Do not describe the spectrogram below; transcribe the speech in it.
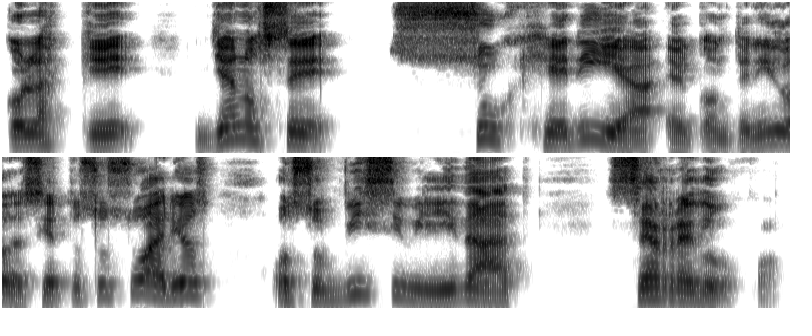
con las que ya no se sugería el contenido de ciertos usuarios o su visibilidad se redujo.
